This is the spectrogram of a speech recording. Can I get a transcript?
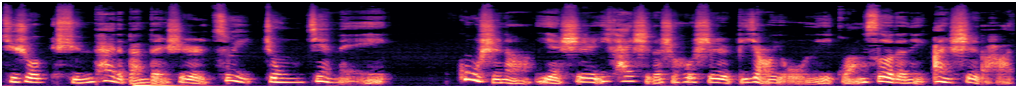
据说荀派的版本是最终健美。故事呢，也是一开始的时候是比较有那黄色的那暗示的哈。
